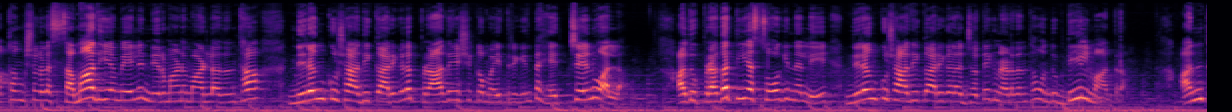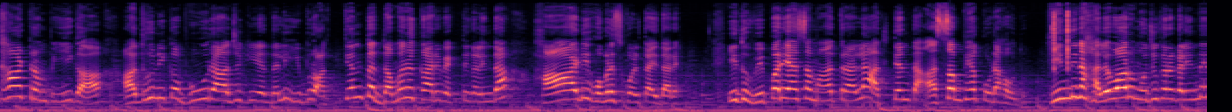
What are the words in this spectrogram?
ಆಕಾಂಕ್ಷೆಗಳ ಸಮಾಧಿಯ ಮೇಲೆ ನಿರ್ಮಾಣ ಮಾಡಲಾದಂಥ ನಿರಂಕುಶಾಧಿಕಾರಿಗಳ ಪ್ರಾದೇಶಿಕ ಮೈತ್ರಿಗಿಂತ ಹೆಚ್ಚೇನೂ ಅಲ್ಲ. ಅದು ಪ್ರಗತಿಯ ಸೋಗಿನಲ್ಲಿ ನಿರಂಕುಶಾಧಿಕಾರಿಗಳ ಜೊತೆಗೆ ನಡೆದಂಥ ಒಂದು ಡೀಲ್ ಮಾತ್ರ. ಅಂಥ ಟ್ರಂಪ್ ಈಗ ಆಧುನಿಕ ಭೂ ರಾಜಕೀಯದಲ್ಲಿ ಇಬ್ಬರು ಅತ್ಯಂತ ದಮನಕಾರಿ ವ್ಯಕ್ತಿಗಳಿಂದ ಹಾಡಿ ಹೊಗಳಿಸ್ಕೊಳ್ತಾ ಇದ್ದಾರೆ. ಇದು ವಿಪರ್ಯಾಸ ಮಾತ್ರ ಅಲ್ಲ, ಅತ್ಯಂತ ಅಸಭ್ಯ ಕೂಡ ಹೌದು. ಹಿಂದಿನ ಹಲವಾರು ಮುಜುಗರಗಳಿಂದ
